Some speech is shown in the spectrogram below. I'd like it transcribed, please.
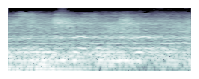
Drop the beat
